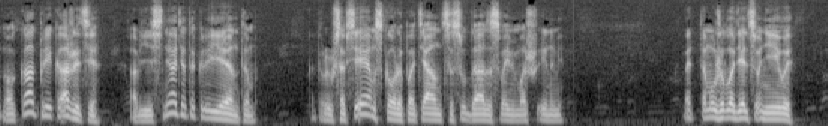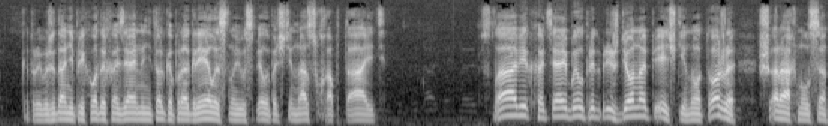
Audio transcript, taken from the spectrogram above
Но как прикажете объяснять это клиентам, которые уж совсем скоро потянутся сюда за своими машинами? Это тому же владельцу Нивы, который в ожидании прихода хозяина не только прогрелась, но и успела почти насухо обтаять. Славик, хотя и был предупрежден о печке, но тоже шарахнулся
